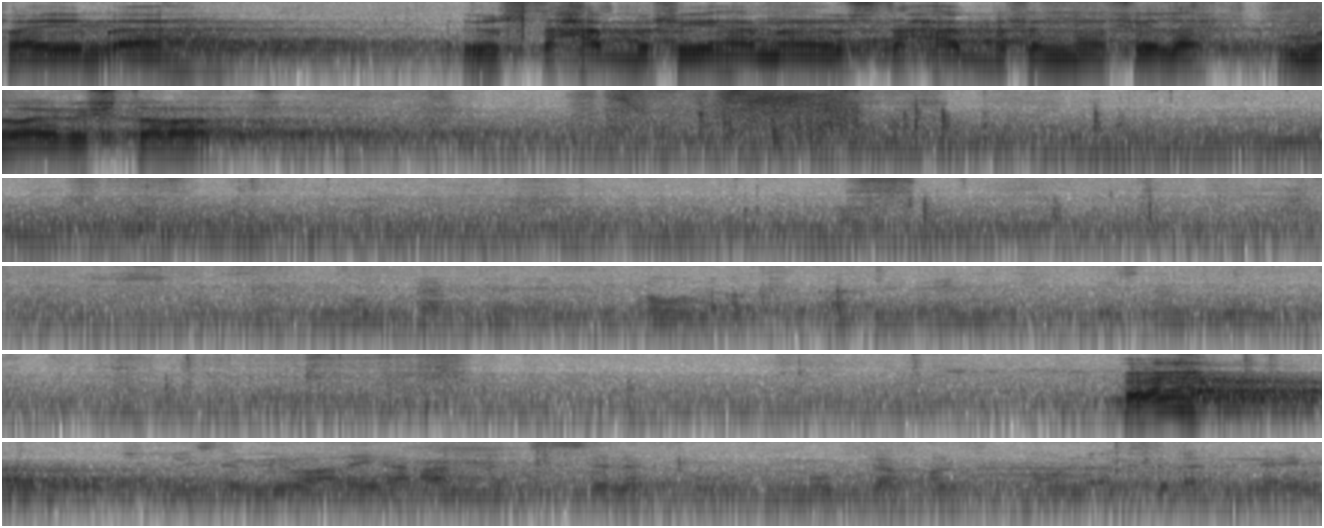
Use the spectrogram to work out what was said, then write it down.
فيبقى يستحب فيها ما يستحب في النافلة من غير اشتراط المبدع هنا يعني في قول أكثر أهل العلم الإسلام بيقول آه شيخ الإسلام بيقولوا عليها عامة السلف وفي المبدع قال في قول أكثر أهل العلم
